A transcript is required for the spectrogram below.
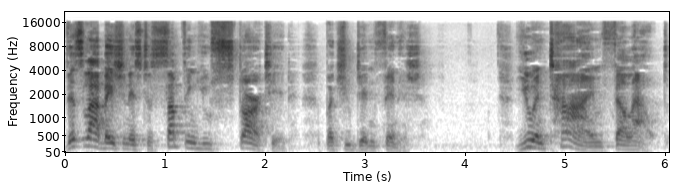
This libation is to something you started, but you didn't finish. You in time fell out.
